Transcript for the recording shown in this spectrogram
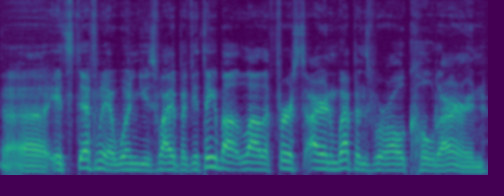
Uh, it's definitely a one use weapon. But if you think about a lot of the first iron weapons were all cold iron.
